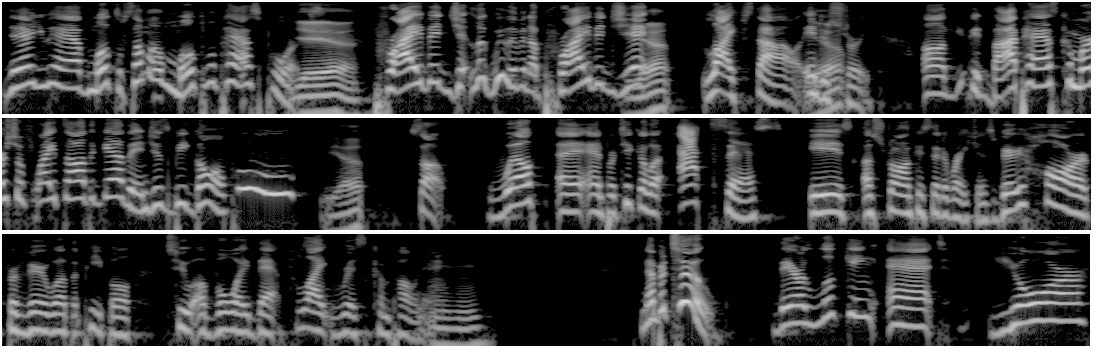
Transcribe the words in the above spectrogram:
now you have multiple some of them multiple passports. Yeah. Private jet. Look, we live in a private jet Yeah. lifestyle industry. Um, you could bypass commercial flights altogether and just be going. Woo. Yep. So wealth and particular access is a strong consideration. It's very hard for very wealthy people to avoid that flight risk component. Mm-hmm. Number two, they're looking at your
